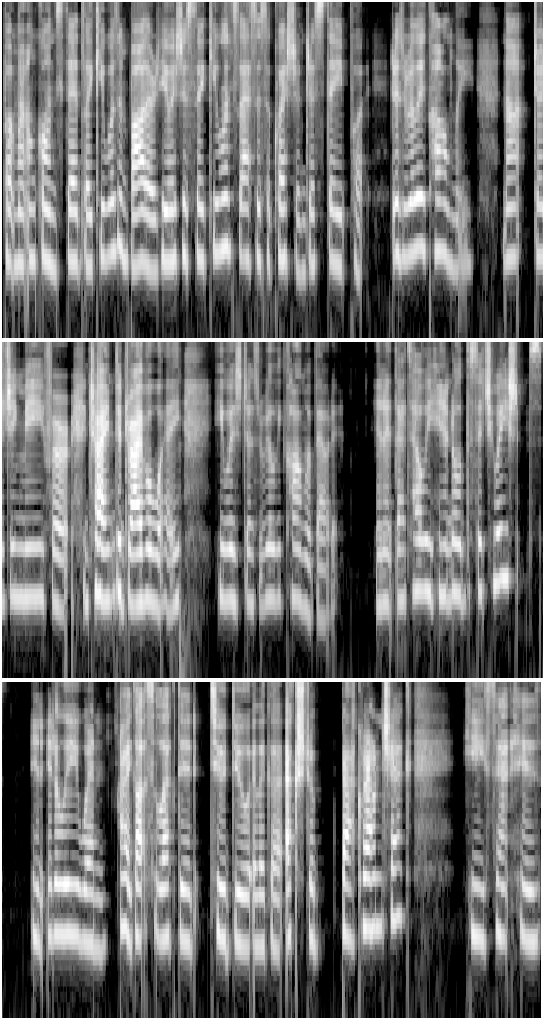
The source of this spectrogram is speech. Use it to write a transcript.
But my uncle instead, like, he wasn't bothered. He was just like, he wants to ask us a question. Just stay put. Just really calmly, not judging me for trying to drive away. He was just really calm about it. And it, that's how we handled the situations. In Italy, when I got selected to do like an extra background check, he sent his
